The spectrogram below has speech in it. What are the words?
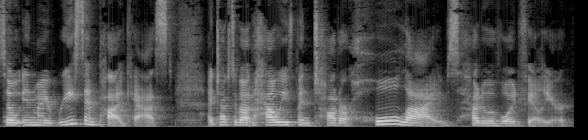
So, in my recent podcast, I talked about how we've been taught our whole lives how to avoid failure.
